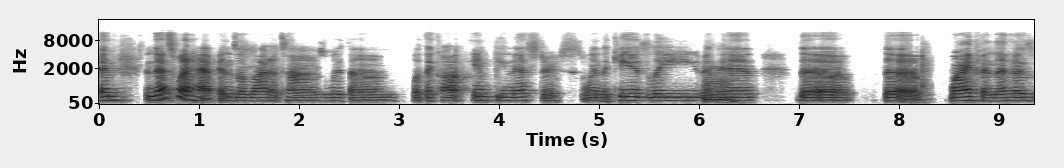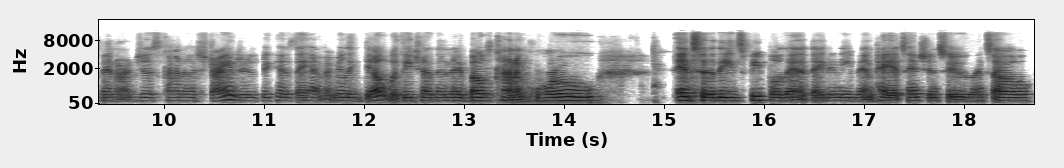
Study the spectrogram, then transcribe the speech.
And and that's what happens a lot of times with um what they call empty nesters when the kids leave mm-hmm. and then the the wife and the husband are just kind of strangers because they haven't really dealt with each other and they both kind of grew into these people that they didn't even pay attention to and so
